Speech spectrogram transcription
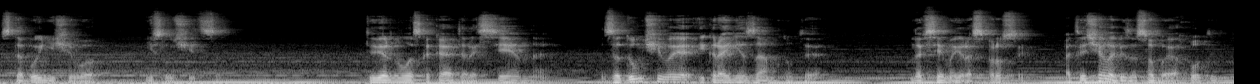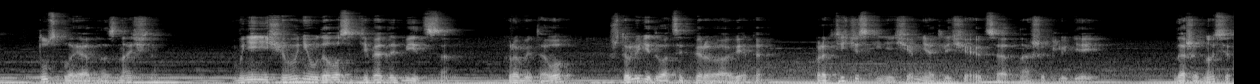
с тобой ничего не случится. Ты вернулась какая-то рассеянная, задумчивая и крайне замкнутая. На все мои расспросы отвечала без особой охоты, тускло и однозначно. Мне ничего не удалось от тебя добиться, кроме того, что люди 21 века практически ничем не отличаются от наших людей. Даже носят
